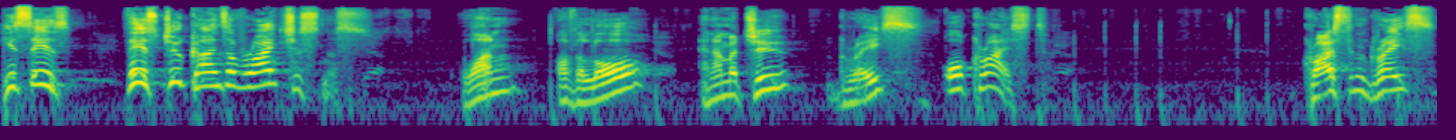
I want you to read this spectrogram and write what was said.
He says, There's two kinds of righteousness one of the law, and number two, grace or Christ. Christ and grace,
